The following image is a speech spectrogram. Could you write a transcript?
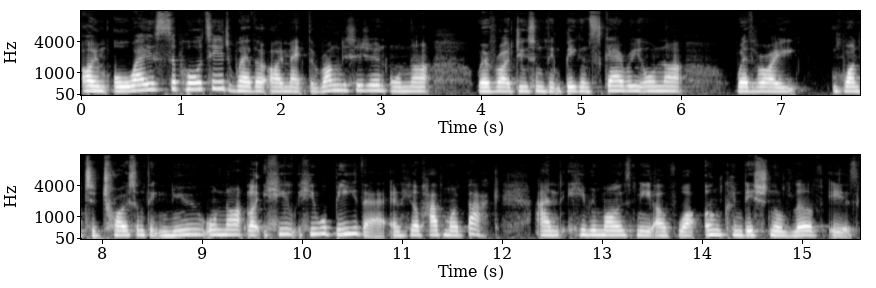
I'm always supported, whether I make the wrong decision or not, whether I do something big and scary or not, whether I want to try something new or not. Like he he will be there and he'll have my back. And he reminds me of what unconditional love is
